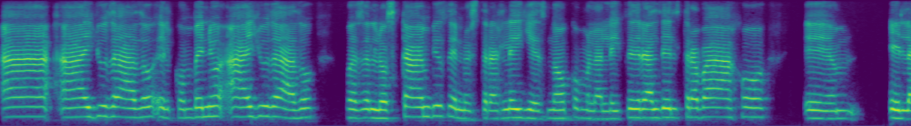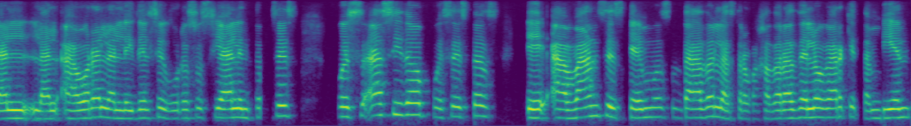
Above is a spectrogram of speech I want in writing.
ha, ayudado, el convenio ha ayudado pues los cambios de nuestras leyes, ¿no? Como la ley federal del trabajo, em, ahora la ley del seguro social. Entonces, pues ha sido pues estos eh, avances que hemos dado las trabajadoras del hogar que también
